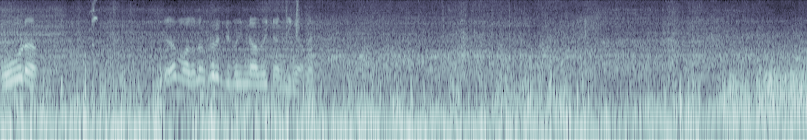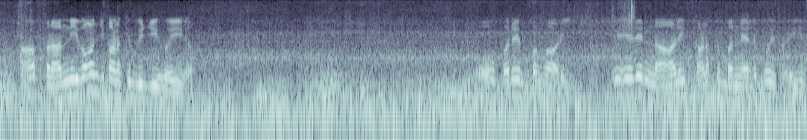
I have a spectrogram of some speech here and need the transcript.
Ford. ਇਹਦਾ ਮਤਲਬ ਫਿਰ ਜ਼ਮੀਨਾਂ ਵੀ ਚੰਗੀਆਂ ਨੇ। ਆ ਪੁਰਾਣੀ ਵਾਂਝ ਕਣਕ ਬੀਜੀ ਹੋਈ ਆ। ਉਹ ਪਰੇ ਪਹਾੜੀ ਤੇ ਇਹਦੇ ਨਾਲ ਹੀ ਕਣਕ ਬੰਨੇ ਲਗੋਈ ਖੜੀ ਆ।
